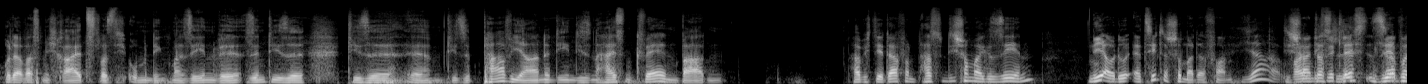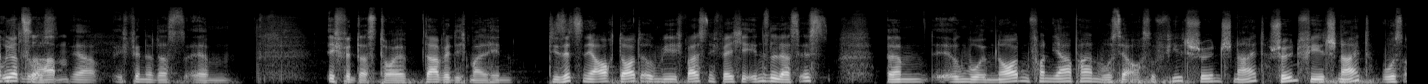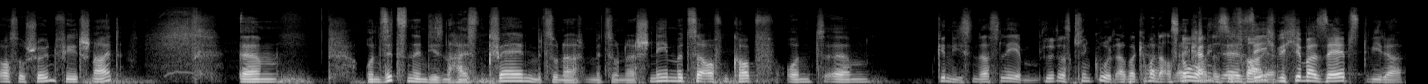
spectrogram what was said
oder was mich reizt, was ich unbedingt mal sehen will, sind diese, diese, ähm, diese Paviane, die in diesen heißen Quellen baden. Habe ich dir davon, hast du die schon mal gesehen? Nee, aber du erzähltest schon mal davon. Ja, Die scheint wirklich mich sehr berührt zu haben. Ja, ich finde das, ähm, ich finde das toll. Da will ich mal hin. Die sitzen ja auch dort irgendwie, ich weiß nicht, welche Insel das ist, ähm, irgendwo im Norden von Japan, wo es ja auch so viel schön schneit, schön viel schneit, wo es auch so schön viel schneit. Ähm, und sitzen in diesen heißen Quellen mit so einer, mit so einer Schneemütze auf dem Kopf und ähm, genießen das Leben. Das klingt gut, aber kann man da auch Äh, snowboarden, ich, ist die äh, Frage. sehe ich mich immer selbst wieder.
